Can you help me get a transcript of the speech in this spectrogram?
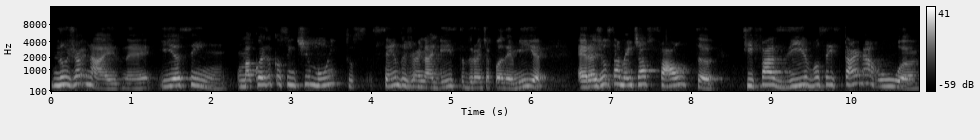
nos jornais, né? E assim, uma coisa que eu senti muito sendo jornalista durante a pandemia era justamente a falta que fazia você estar na rua,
